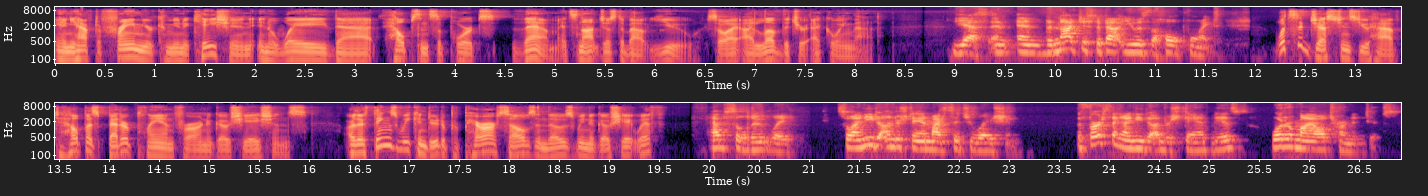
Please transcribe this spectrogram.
and you have to frame your communication in a way that helps and supports them. It's not just about you. So I, I love that you're echoing that. Yes, and and the not just about you is the whole point. What suggestions do you have to help us better plan for our negotiations? Are there things we can do to prepare ourselves and those we negotiate with? Absolutely. So I need to understand my situation. The first thing I need to understand is what are my alternatives?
